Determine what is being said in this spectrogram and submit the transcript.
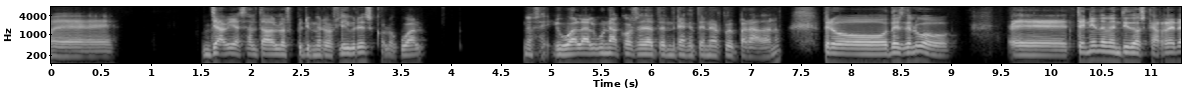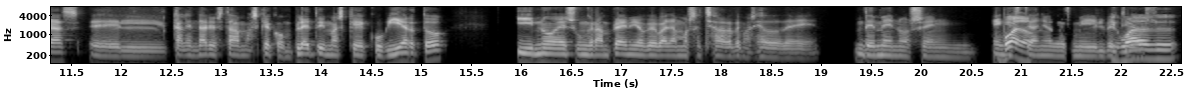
eh, ya había saltado los primeros libres, con lo cual, no sé, igual alguna cosa ya tendría que tener preparada, ¿no? Pero desde luego, eh, teniendo 22 carreras, el calendario está más que completo y más que cubierto y no es un gran premio que vayamos a echar demasiado de, de menos en, en Bueno, este año 2022. Igual,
